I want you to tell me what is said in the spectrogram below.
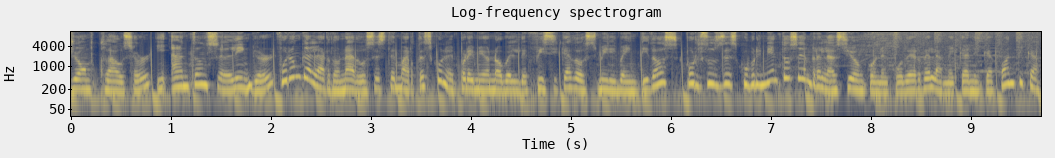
John Clauser y Anton Selinger fueron galardonados este martes con el Premio Nobel de Física 2022 por sus descubrimientos en relación con el poder de la mecánica cuántica,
